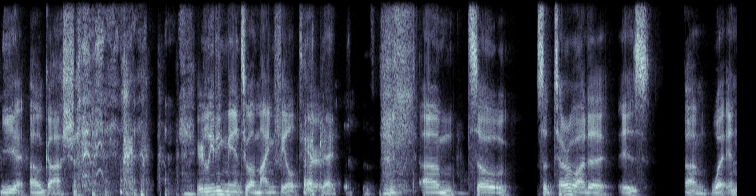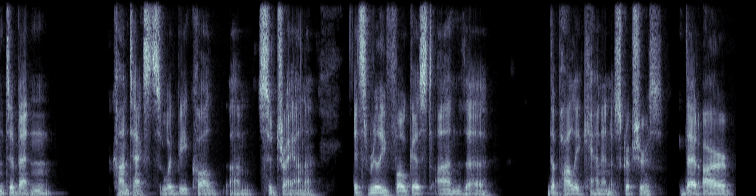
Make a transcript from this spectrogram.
Yeah. Oh gosh. You're leading me into a minefield here. Okay. um, so so Theravada is um, what in Tibetan contexts would be called um, Sutrayana. It's really focused on the the Pali canon of scriptures that are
